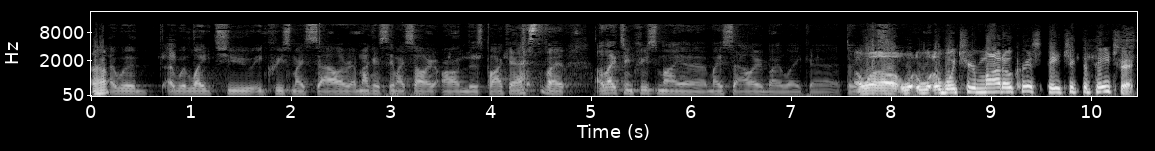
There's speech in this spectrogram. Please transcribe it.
Uh-huh. I would I would like to increase my salary. I'm not gonna say my salary on this podcast, but I'd like to increase my uh, my salary by like uh, 30 uh, well, uh, wh- wh- what's your motto, Chris? Paycheck to paycheck.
